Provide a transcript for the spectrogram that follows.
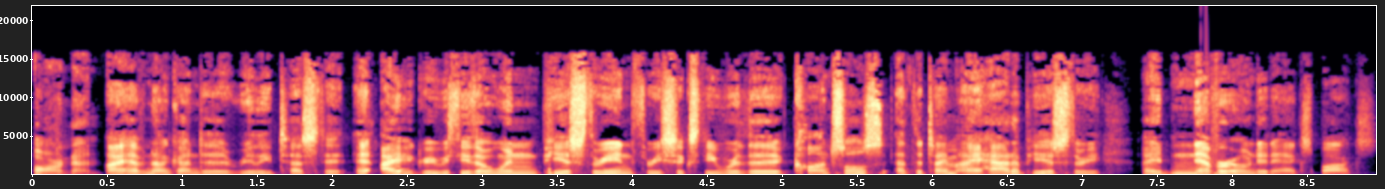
bar none. I have not gotten to really test it. I agree with you though. When PS3 and 360 were the consoles at the time, I had a PS3. I had never owned an Xbox,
